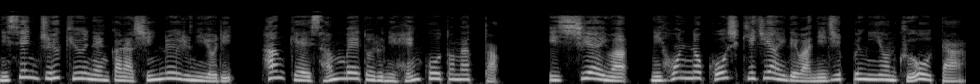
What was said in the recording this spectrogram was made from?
2019年から新ルールにより、半径3メートルに変更となった。1試合は、日本の公式試合では20分4クォーター。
